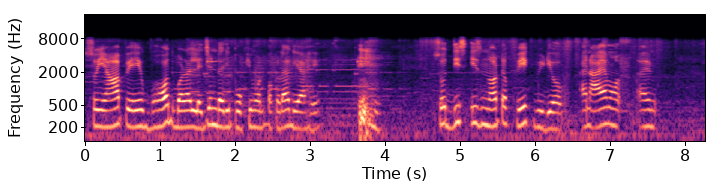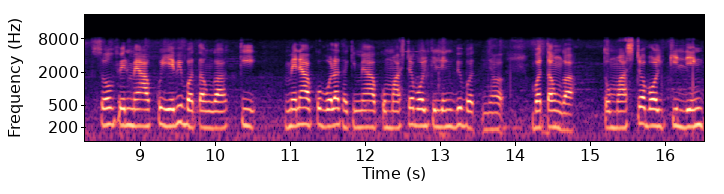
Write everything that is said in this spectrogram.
सो so, यहाँ पे एक बहुत बड़ा लेजेंडरी पोकेमोन पकड़ा गया है। So this is not a fake video and I am so फिर मैं आपको ये भी बताऊँगा कि मैंने आपको बोला था कि मैं आपको मास्टर बॉल की लिंक भी बत, बताऊँगा। तो मास्टर बॉल की लिंक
